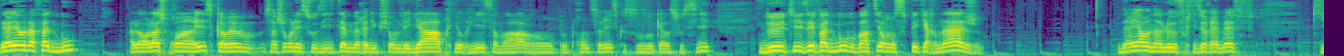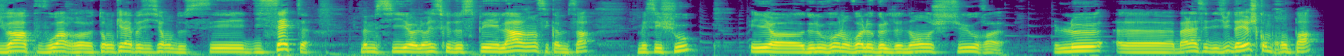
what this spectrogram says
Derrière, on a Fatbou. Alors là, je prends un risque quand même, sachant qu'on est sous item de réduction de dégâts, a priori, ça va, hein, on peut prendre ce risque sans aucun souci. De utiliser Fatbou pour partir en spé carnage. Derrière, on a le Freezer MF qui va pouvoir euh, tanker la position de C17. Même si euh, le risque de spé est là, hein, c'est comme ça. Mais c'est chaud. Et de nouveau, on envoie le Golden Ange sur le... bah là, c'est 18. D'ailleurs, je comprends pas.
